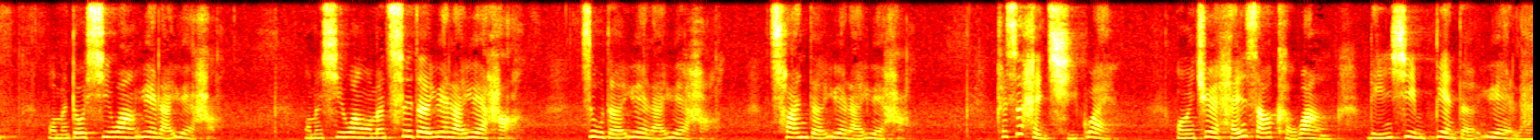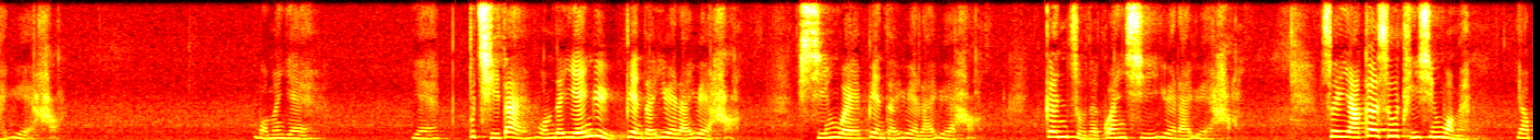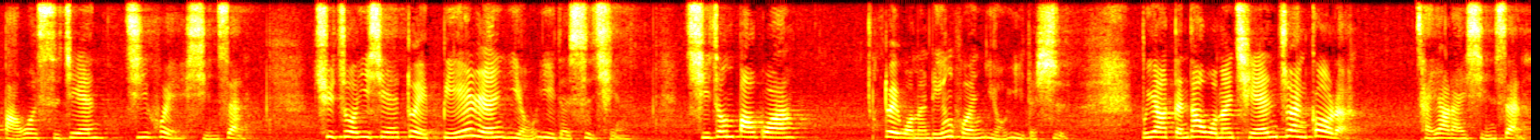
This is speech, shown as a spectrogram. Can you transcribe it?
我们都希望越来越好，我们希望我们吃的越来越好，住的越来越好，穿的越来越好。可是很奇怪，我们却很少渴望灵性变得越来越好。我们也也不期待我们的言语变得越来越好，行为变得越来越好，跟主的关系越来越好。所以雅各书提醒我们要把握时间、机会行善，去做一些对别人有益的事情，其中包括对我们灵魂有益的事。不要等到我们钱赚够了才要来行善，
